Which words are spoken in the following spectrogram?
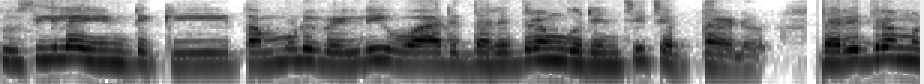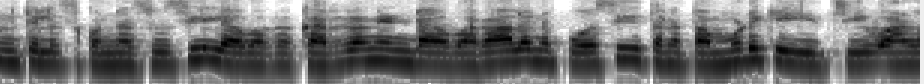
సుశీల ఇంటికి తమ్ముడు వెళ్ళి వారి దరిద్రం గురించి చెప్తాడు. దరిద్రమును తెలుసుకున్న సుశీల ఒక కర్ర నిండా వరాలను పోసి తన తమ్ముడికి ఇచ్చి వాళ్ళ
